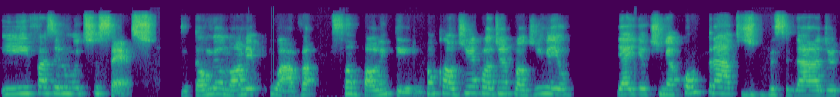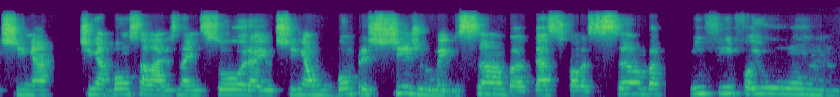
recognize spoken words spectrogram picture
e fazendo muito sucesso. Então, meu nome ecoava São Paulo inteiro. Então, Claudinha, Claudinha, Claudinha, eu, e aí eu tinha contratos de publicidade, eu tinha, tinha bons salários na emissora, eu tinha um bom prestígio no meio do samba, das escolas de samba. Enfim, foi um,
